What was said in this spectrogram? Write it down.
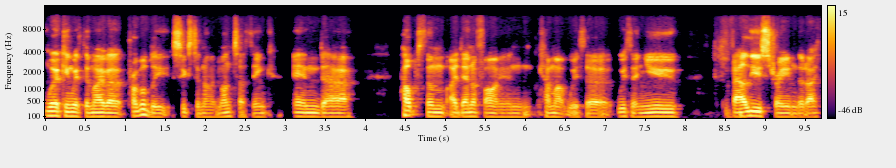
working with them over probably six to nine months, I think, and uh, helped them identify and come up with a with a new value stream that I,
